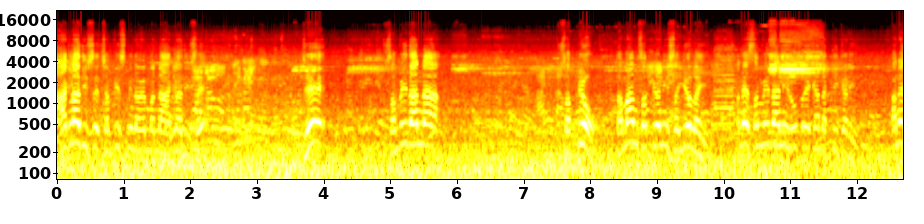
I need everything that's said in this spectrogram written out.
આગલા દિવસે, છવ્વીસમી નવેમ્બરના આગલા દિવસે, જે સંવિધાનના સભ્યો, તમામ સભ્યોની સહીઓ લઈ અને સંવિધાનની રૂપરેખા નક્કી કરી અને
